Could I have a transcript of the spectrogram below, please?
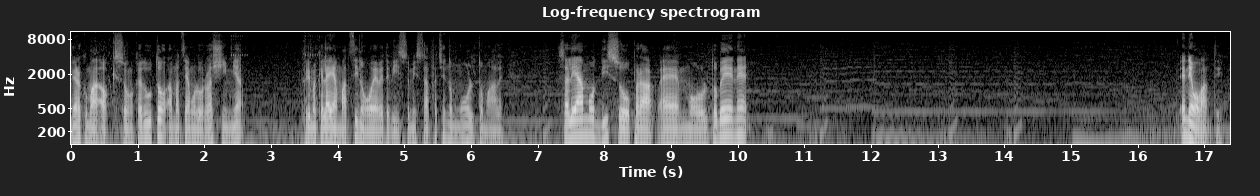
Mi raccomando, oh, sono caduto, ammazziamo loro la scimmia. Prima che lei ammazzi noi, avete visto, mi sta facendo molto male. Saliamo di sopra, è molto bene. E andiamo avanti.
